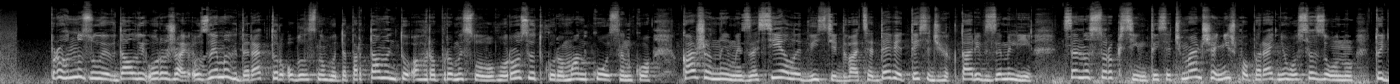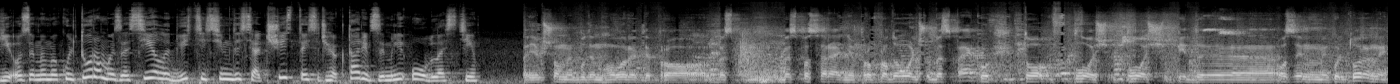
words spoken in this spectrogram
Прогнозує вдалий урожай озимих директор обласного департаменту агропромислового розвитку Роман Косенко. Каже, ними засіяли 229 тисяч гектарів землі. Це на 47 тисяч менше, ніж попереднього сезону. Тоді озимими культурами засіяли 276 тисяч гектарів землі області. Якщо ми будемо говорити про без, безпосередньо про продовольчу безпеку, то в площ, площ під е, озимими культурами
